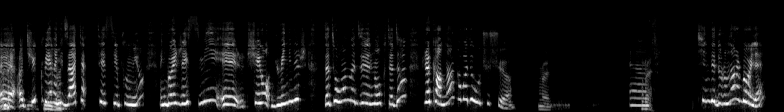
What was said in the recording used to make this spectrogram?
e, açık ve hani zaten test yapılmıyor. Hani böyle resmi e, şey o, güvenilir data olmadığı noktada rakamlar havada uçuşuyor. Evet. Ee, Çin'de durumlar böyle.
